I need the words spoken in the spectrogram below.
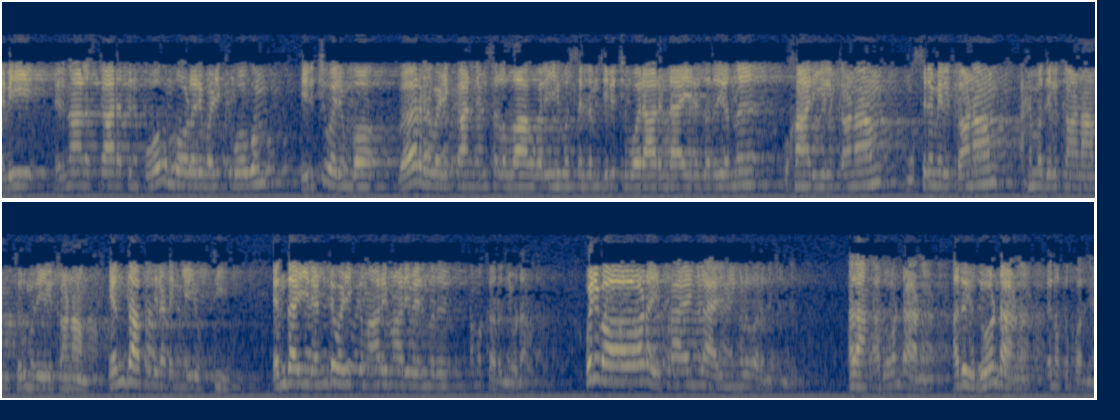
നബി പെരുന്നാൾ നിസ്കാരത്തിന് പോകുമ്പോൾ ഒരു വഴിക്ക് പോകും. തിരിച്ചു വരുമ്പോ വേറൊരു വഴിക്കാണ് നബി സല്ലാഹു അലൈഹി വസ്ല്ലം തിരിച്ചു പോരാറുണ്ടായിരുന്നത് എന്ന് ബുഹാരിയിൽ കാണാം മുസ്ലിമിൽ കാണാം അഹമ്മദിൽ കാണാം തിരുമതിയിൽ കാണാം. എന്താ അതിലടങ്ങിയ യുക്തി? എന്താ ഈ രണ്ട് വഴിക്ക് മാറി മാറി വരുന്നത്? നമുക്കറിഞ്ഞൂടാ. ഒരുപാട് അഭിപ്രായങ്ങൾ നിങ്ങൾ പറഞ്ഞിട്ടുണ്ട്. അതാ അതുകൊണ്ടാണ് അത് ഇതുകൊണ്ടാണ് എന്നൊക്കെ പറഞ്ഞു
